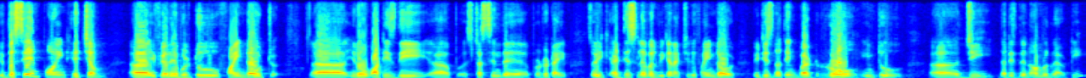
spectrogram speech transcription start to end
if the same point hm if you are able to find out you know what is the stress in the prototype so at this level we can actually find out it is nothing but rho into uh, g that is the normal gravity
